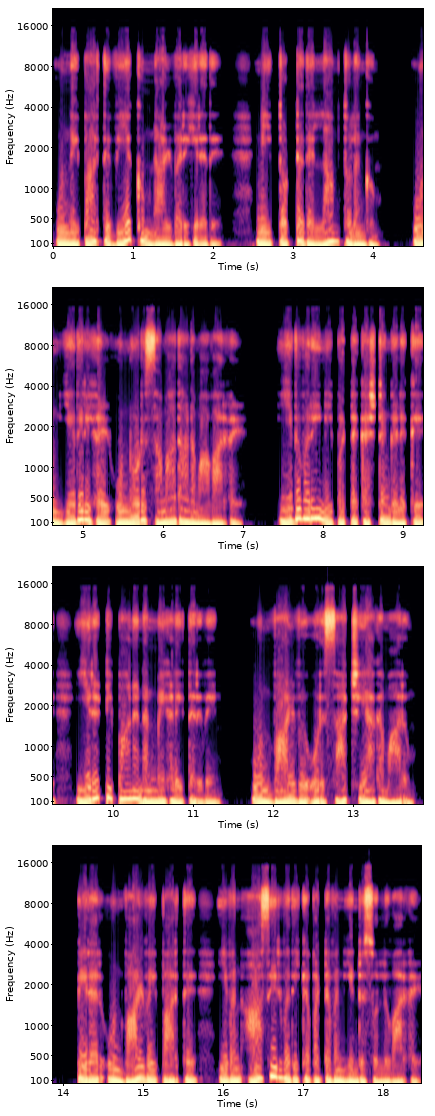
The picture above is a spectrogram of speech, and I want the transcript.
உன்னை பார்த்து வியக்கும் நாள் வருகிறது. நீ தொட்டதெல்லாம் துலங்கும். உன் எதிரிகள் உன்னோடு சமாதானமாவார்கள். இதுவரை நீ பட்ட கஷ்டங்களுக்கு இரட்டிப்பான நன்மைகளை தருவேன். உன் வாழ்வு ஒரு சாட்சியாக மாறும். பிறர் உன் வாழ்வை பார்த்து இவன் ஆசீர்வதிக்கப்பட்டவன் என்று சொல்லுவார்கள்.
